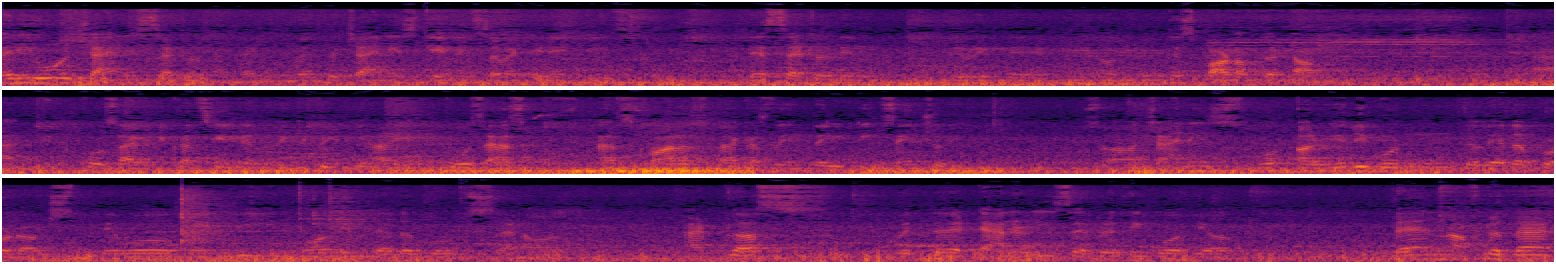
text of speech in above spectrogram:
very old Chinese settlement. Like when the Chinese came in 1780s, they settled in during the, you know during this part of the town. And of course, I you can see it in Wikipedia. It goes as as far as back as in the 18th century. So Chinese are really good in the leather products. They were mainly involved in leather goods and all. And plus, with the tanneries, everything were here. Then after that,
